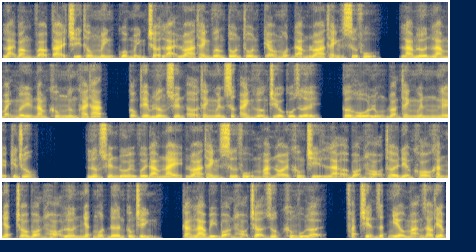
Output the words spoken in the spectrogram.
lại bằng vào tài trí thông minh của mình trở lại loa thành vương tôn thôn kéo một đám loa thành sư phụ, làm lớn làm mạnh mấy năm không ngừng khai thác, cộng thêm lương xuyên ở thanh nguyên sức ảnh hưởng chiếu cố dưới, cơ hồ lũng đoạn thanh nguyên nghề kiến trúc. Lương xuyên đối với đám này loa thành sư phụ mà nói không chỉ là ở bọn họ thời điểm khó khăn nhất cho bọn họ lớn nhất một đơn công trình, càng là bị bọn họ trợ giúp không vụ lợi, phát triển rất nhiều mạng giao thiệp.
